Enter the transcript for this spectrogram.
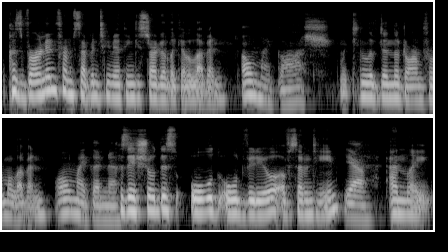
Because Vernon from 17, I think he started like at 11. Oh my gosh. Like he lived in the dorm from 11. Oh my goodness. Because they showed this old, old video of 17. yeah. And like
